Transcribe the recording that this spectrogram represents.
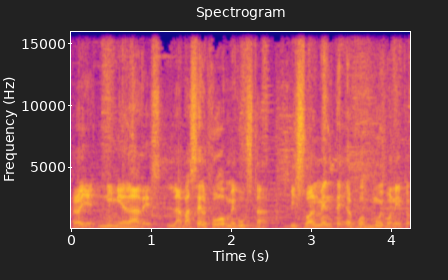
Pero oye, nimiedades La base del juego me gusta. Visualmente el juego es muy bonito.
